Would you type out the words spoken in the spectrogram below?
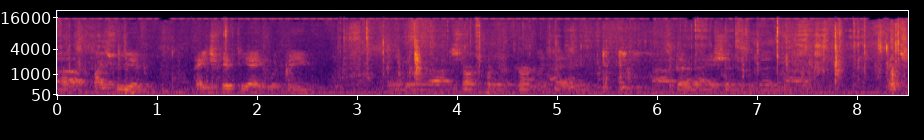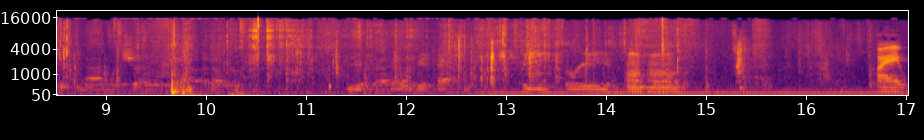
uh, place for you, page 58 would be, where uh, starts where they're currently taking uh, donations, and then uh, page 59 would show uh, another view of that. That would be attachment B3 and Mhm. B4. I,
